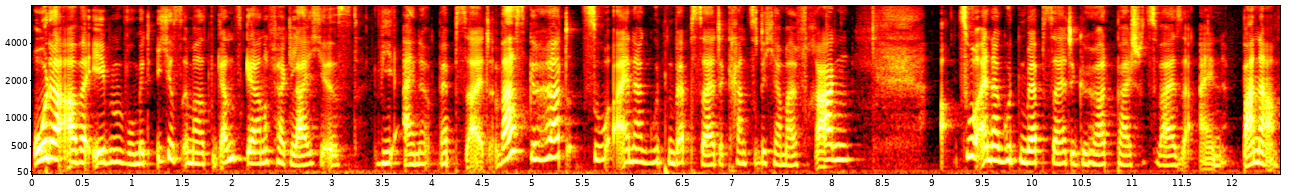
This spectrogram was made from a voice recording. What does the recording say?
Oder aber eben, womit ich es immer ganz gerne vergleiche, ist wie eine Webseite. Was gehört zu einer guten Webseite? Kannst du dich ja mal fragen. Zu einer guten Webseite gehört beispielsweise ein Banner,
